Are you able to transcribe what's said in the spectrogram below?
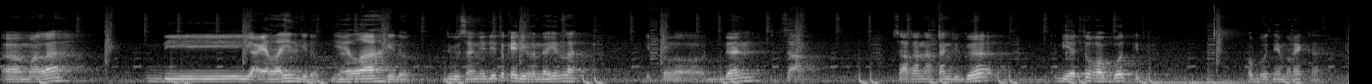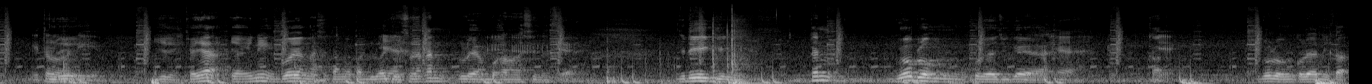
eh, malah di ya lain gitu, ya lah gitu. Jurusannya dia tuh kayak direndahin lah. Gitu loh. Dan saat seakan-akan juga dia tuh robot gitu. Robotnya mereka. Gitu loh Jadi, di. gini kayaknya yang ini gue yang ngasih tanggapan dulu aja Iya. soalnya kan lu yang bakal ngasih nih Ya. jadi gini kan gue belum kuliah juga ya Ya. Kak. Ya. gue belum kuliah nih kak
